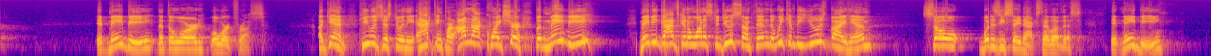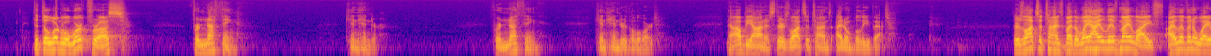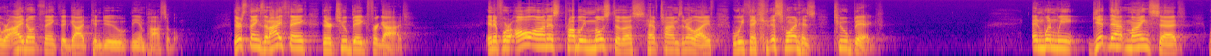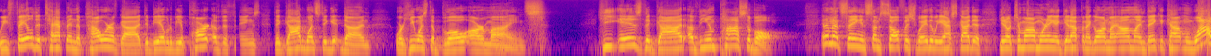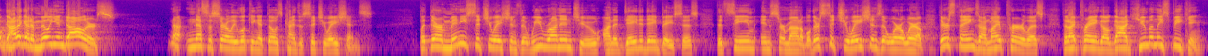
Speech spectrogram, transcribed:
it may be that the Lord will work for us. Again, he was just doing the acting part. I'm not quite sure, but maybe, maybe God's to want us to do something that we can be used by him. So, what does he say next? I love this. It may be that the Lord will work for us for nothing can hinder. For nothing can hinder the Lord. Now, I'll be honest, there's lots of times I don't believe that. There's lots of times, by the way I live my life, I live in a way where I don't think that God can do the impossible. There's things that I think that are too big for God. And if we're all honest, probably most of us have times in our life where we think this one is too big. And when we get that mindset, we fail to tap in the power of God to be able to be a part of the things that God wants to get done, where He wants to blow our minds. He is the God of the impossible. And I'm not saying in some selfish way that we ask God to, you know, tomorrow morning I get up and I go on my online bank account and, wow, God, I got a million dollars. Not necessarily looking at those kinds of situations. But there are many situations that we run into on a day to day basis that seem insurmountable. There's situations that we're aware of. There's things on my prayer list that I pray and go, God, humanly speaking,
